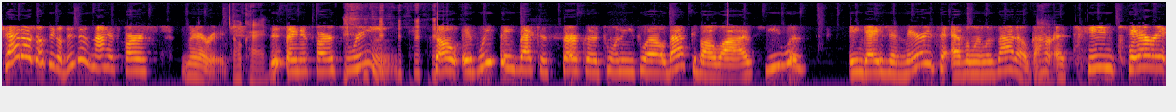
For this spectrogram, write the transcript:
Chad Ochocinco, this is not his first marriage. Okay. This ain't his first ring. so if we think back to circa 2012 basketball wise, he was engaged and married to Evelyn Lozado. Got her a 10 carat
